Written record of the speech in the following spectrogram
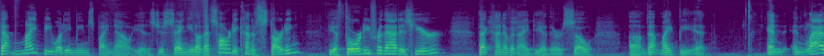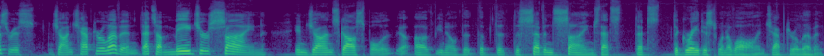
that might be what he means by now is just saying, you know, that's already kind of starting. The authority for that is here. That kind of an idea there. So um, that might be it. And, and Lazarus, John chapter 11, that's a major sign in John's gospel uh, of, you know, the, the, the, the, seven signs. That's, that's the greatest one of all in chapter 11.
